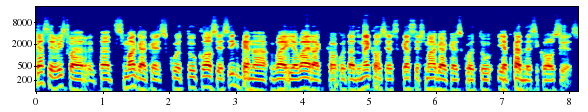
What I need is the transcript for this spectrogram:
Kas ir vispār tāds smagākais, ko tu klausies ikdienā, vai ja vairāk kaut ko tādu neklausies, kas ir smagākais, ko tu jebkad esi klausies?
